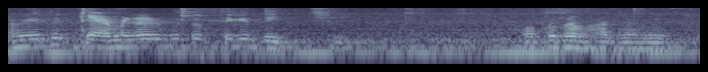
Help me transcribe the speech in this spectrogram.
আমি তো ক্যামেরার ভেতর থেকে দেখছি কতটা ভাজা হয়েছে।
